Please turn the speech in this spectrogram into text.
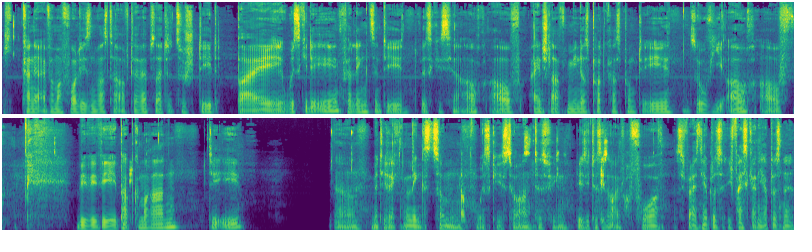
ich kann ja einfach mal vorlesen, was da auf der Webseite zu steht. Bei whisky.de verlinkt sind die Whiskys ja auch auf einschlafen-podcast.de sowie auch auf www.pappkameraden.de äh, mit direkten Links zum Whisky Store. Deswegen lese ich das jetzt auch einfach vor. Ich weiß nicht, ob das, ich weiß gar nicht, ob das eine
